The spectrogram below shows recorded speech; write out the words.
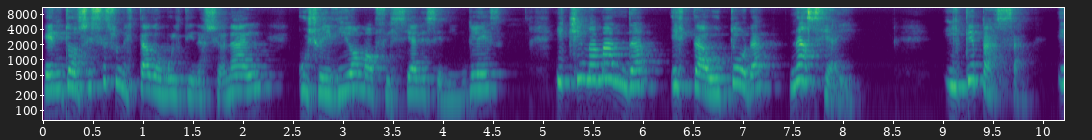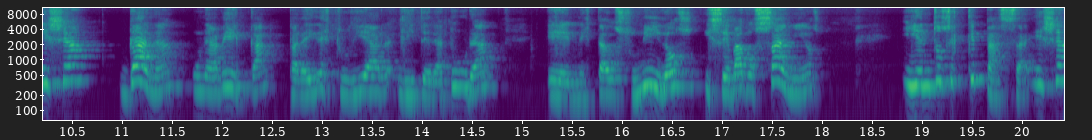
Entonces, es un Estado multinacional cuyo idioma oficial es el inglés, y Chimamanda, esta autora, nace ahí. ¿Y qué pasa? Ella gana una beca para ir a estudiar literatura en Estados Unidos y se va dos años. Y entonces, ¿qué pasa? Ella,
